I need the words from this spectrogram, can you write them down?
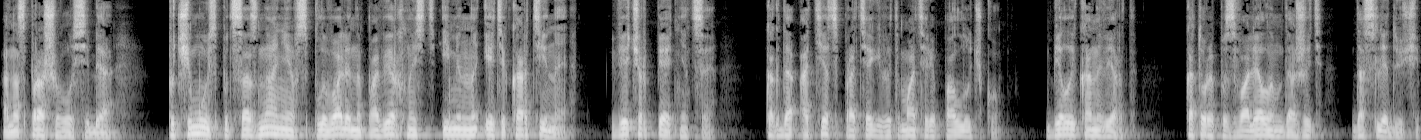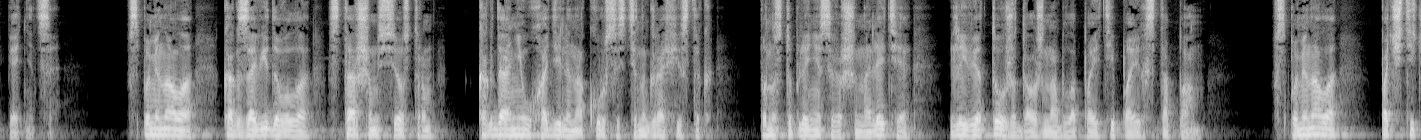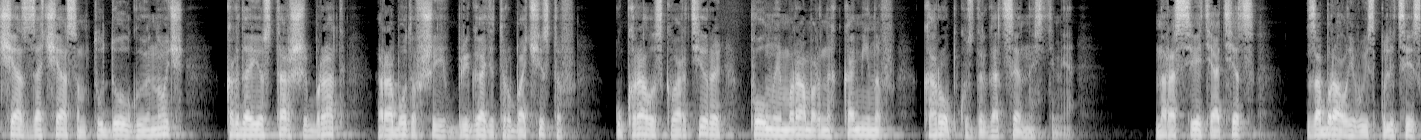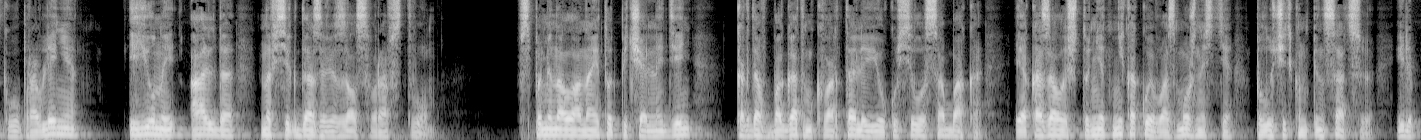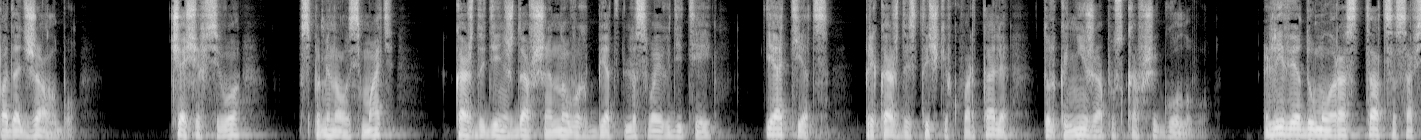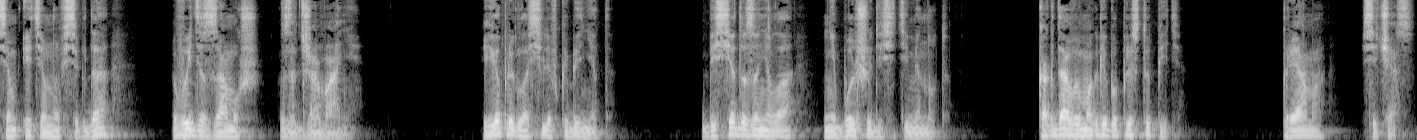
Она спрашивала себя, почему из подсознания всплывали на поверхность именно эти картины «Вечер пятницы», когда отец протягивает матери получку, белый конверт, который позволял им дожить до следующей пятницы. Вспоминала, как завидовала старшим сестрам, когда они уходили на курсы стенографисток – по наступлении совершеннолетия Ливия тоже должна была пойти по их стопам. Вспоминала почти час за часом ту долгую ночь, когда ее старший брат, работавший в бригаде трубочистов, украл из квартиры полный мраморных каминов коробку с драгоценностями. На рассвете отец забрал его из полицейского управления, и юный Альда навсегда завязал с воровством. Вспоминала она и тот печальный день, когда в богатом квартале ее укусила собака, и оказалось, что нет никакой возможности получить компенсацию или подать жалобу. Чаще всего вспоминалась мать, каждый день ждавшая новых бед для своих детей, и отец, при каждой стычке в квартале, только ниже опускавший голову. Ливия думала расстаться со всем этим навсегда, выйдя замуж за Джованни. Ее пригласили в кабинет. Беседа заняла не больше десяти минут. Когда вы могли бы приступить? Прямо сейчас.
